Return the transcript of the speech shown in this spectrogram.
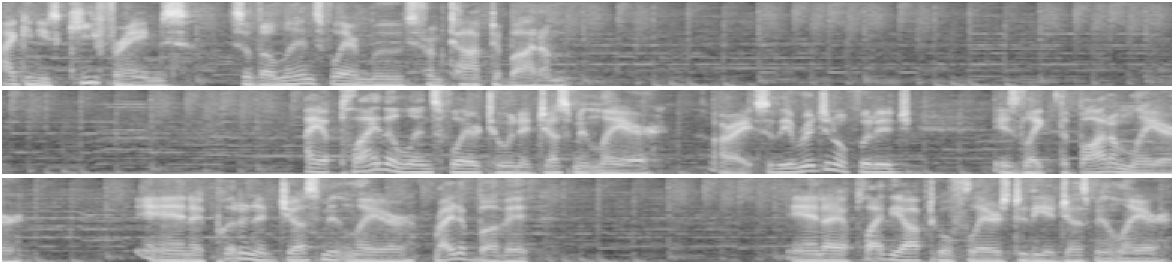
I can use keyframes so the lens flare moves from top to bottom. I apply the lens flare to an adjustment layer. Alright, so the original footage is like the bottom layer and I put an adjustment layer right above it and I apply the optical flares to the adjustment layer.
